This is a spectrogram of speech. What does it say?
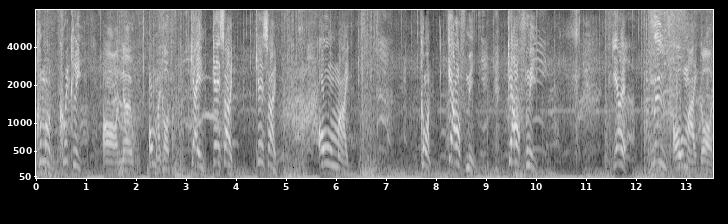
Come on. Quickly. Oh, no. Oh, my God. Get in. Get inside. Get inside. Oh, my. Come on. Get off me. Get off me. Yeah. Move. Oh, my God.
